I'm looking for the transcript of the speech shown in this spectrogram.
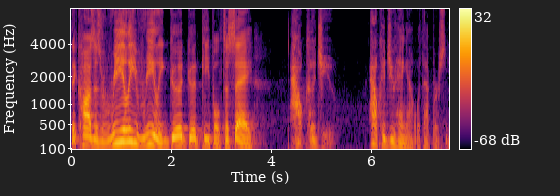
that causes really, really good, good people to say, How could you? How could you hang out with that person?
